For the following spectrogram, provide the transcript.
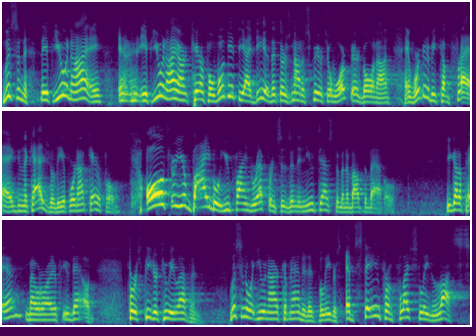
Listen, if you and I if you and I aren't careful, we'll get the idea that there's not a spiritual warfare going on, and we're going to become fragged in the casualty if we're not careful. All through your Bible, you find references in the New Testament about the battle. You got a pen? You might want to write a few down. 1 Peter 2.11. Listen to what you and I are commanded as believers. Abstain from fleshly lusts,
